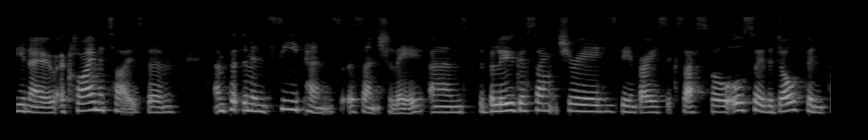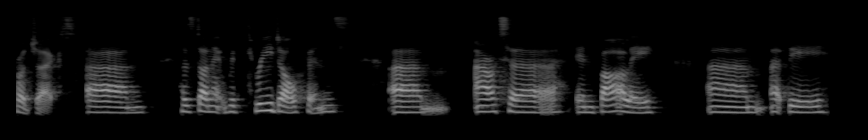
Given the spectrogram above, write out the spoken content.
you know, acclimatize them and put them in sea pens essentially. And the Beluga Sanctuary has been very successful. Also, the Dolphin Project um, has done it with three dolphins. Um, out uh, in Bali um, at the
